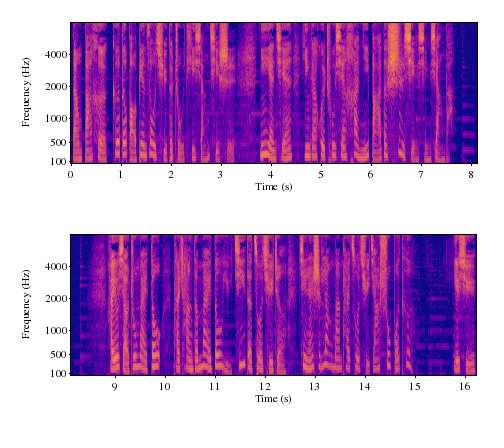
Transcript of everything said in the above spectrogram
当巴赫《哥德堡变奏曲》的主题响起时，你眼前应该会出现汉尼拔的嗜血形象吧。还有小猪麦兜，他唱的《麦兜与鸡》的作曲者竟然是浪漫派作曲家舒伯特。也许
